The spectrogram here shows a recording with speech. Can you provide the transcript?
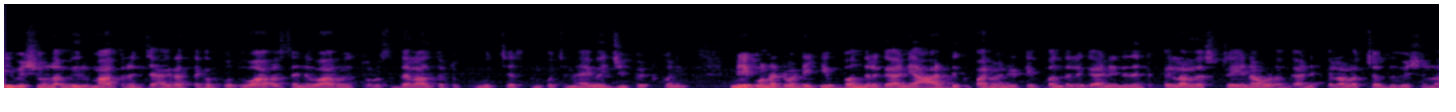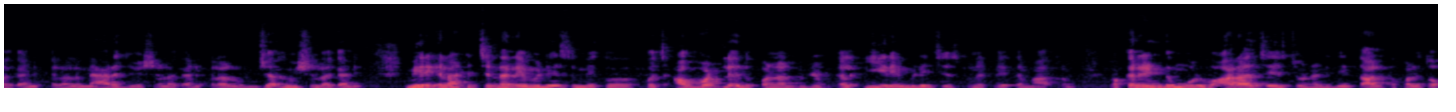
ఈ విషయంలో మీరు మాత్రం జాగ్రత్తగా బుధవారం, శనివారం తులసి దళాలతోటి పూజ చేసుకొని కొంచెం నైవేద్యం పెట్టుకొని, మీకున్నటువంటి ఇబ్బందులు కానీ ఆర్థికపరమైనటువంటి ఇబ్బందులు కానీ లేదంటే పిల్లల స్ట్రెయిన్ అవ్వడం కానీ పిల్లల చదువు విషయంలో కానీ పిల్లల మ్యారేజ్ విషయంలో కానీ పిల్లల ఉద్యోగం విషయంలో కానీ మీరు ఇలాంటి చిన్న రెమెడీస్ మీకు కొంచెం అవ్వట్లేదు పనులు అనుకునేటప్పుడు ఈ రెమెడీ చేసుకున్నట్లయితే మాత్రం ఒక 2, 3 వారాలు చేసి చూడండి. దీని తాలూకా ఫలితం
